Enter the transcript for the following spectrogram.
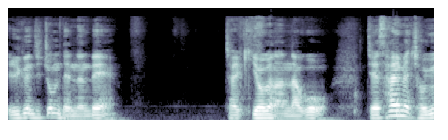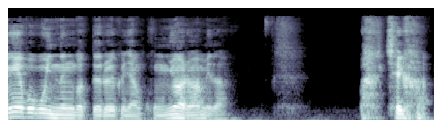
읽은 지 좀 됐는데, 잘 기억은 안 나고, 제 삶에 적용해 보고 있는 것들을 그냥 공유하려 합니다. 제가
